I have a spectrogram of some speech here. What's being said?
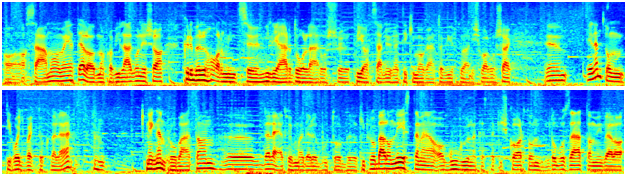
a, a száma, amelyet eladnak a világon, és a kb. 30 milliárd dolláros piacán nőheti ki magát a virtuális valóság. Én nem tudom, ti hogy vagytok vele, még nem próbáltam, de lehet, hogy majd előbb-utóbb kipróbálom. Néztem el a Google-nek ezt a kis karton dobozát, amivel a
